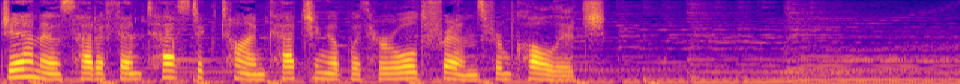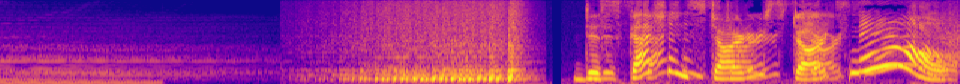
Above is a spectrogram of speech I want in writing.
Janice had a fantastic time catching up with her old friends from college. Discussion starter starts now.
